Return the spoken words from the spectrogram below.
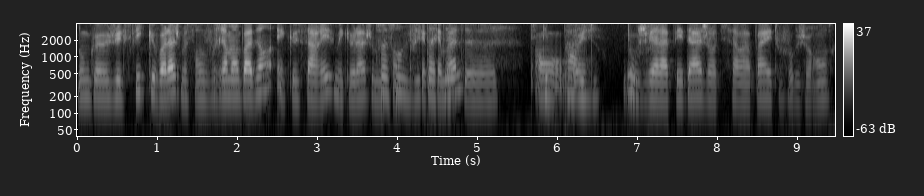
Donc euh, je lui explique que voilà, je me sens vraiment pas bien et que ça arrive, mais que là je me façon, sens très ta très mal. tête, euh, t'étais Oh, pas ouais. Donc Ouf. je vais à la pédale, je leur dis ça va pas et tout, faut que je rentre.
